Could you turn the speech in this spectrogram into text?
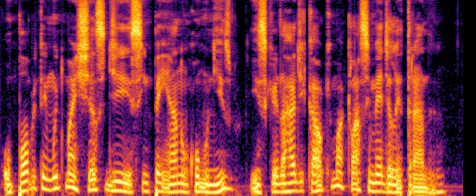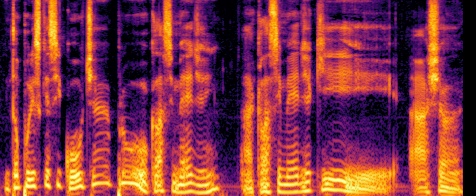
O pobre tem muito mais chance de se empenhar num comunismo e esquerda radical que uma classe média letrada. Né? Então por isso que esse coach é pro classe média, hein? A classe média que acha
